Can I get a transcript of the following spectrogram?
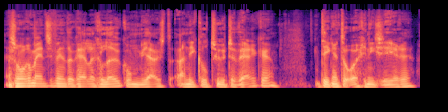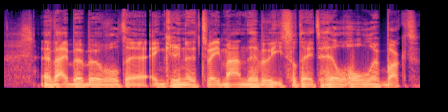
En sommige mensen vinden het ook heel erg leuk om juist aan die cultuur te werken, dingen te organiseren. Uh, wij hebben bijvoorbeeld één keer in de twee maanden hebben we iets dat heet heel Holder bakt.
